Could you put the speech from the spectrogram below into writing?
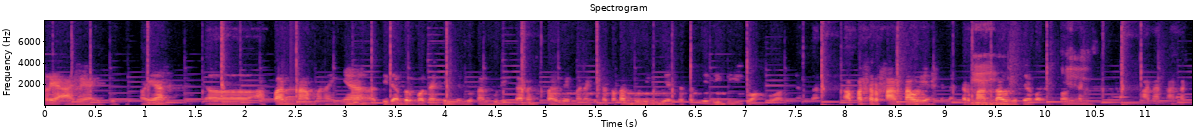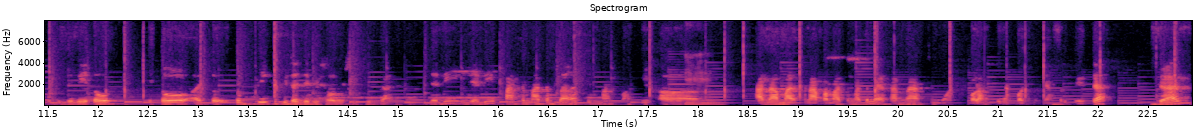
area-area itu supaya uh, apa namanya tidak berpotensi menimbulkan bullying. Karena sebagaimana kita tahu kan bullying biasa terjadi di ruang-ruang yang apa terpantau ya terpantau hmm. gitu ya kalau konteks yeah. anak-anak gitu jadi itu itu itu itu, itu bisa jadi solusi juga. Jadi jadi macam-macam banget sih mas Wati uh, hmm. karena kenapa macam-macam ya? Karena semua sekolah punya konsep yang berbeda dan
